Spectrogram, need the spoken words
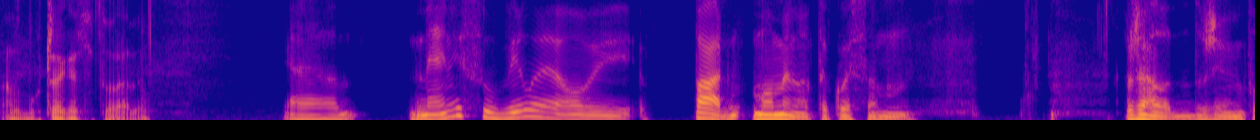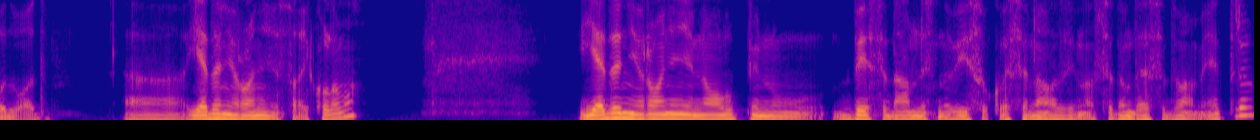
a zbog čega si to radila? E, meni su bile ovaj, par momenta koje sam žela da doživim pod vodom. Uh, jedan je ronjanje sajkolama, jedan je ronjanje na olupinu B17 na visu koja se nalazi na 72 metra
